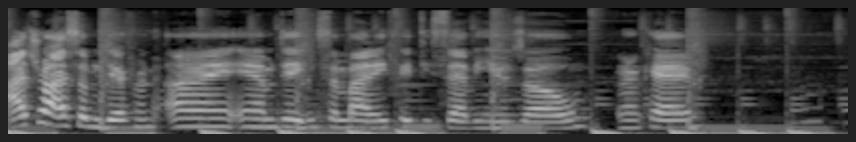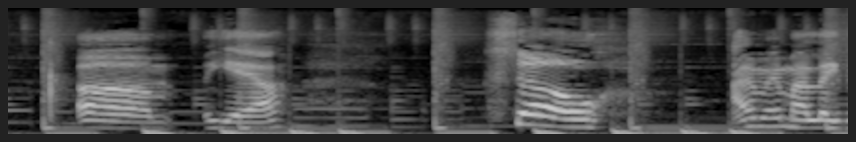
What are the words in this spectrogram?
I tried something different. I am dating somebody 57 years old. Okay. Um. Yeah. So I'm in my late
